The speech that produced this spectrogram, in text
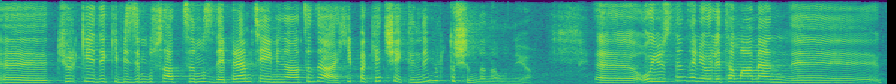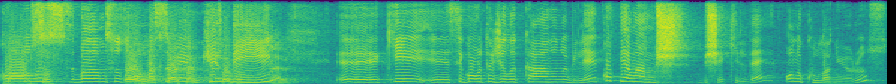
E, Türkiye'deki bizim bu sattığımız deprem teminatı dahi paket şeklinde yurt dışından alınıyor. E, o yüzden hani öyle tamamen e, kopmamız, Bağımsız bağımsız, olması mümkün değil. evet. Ee, ki e, sigortacılık kanunu bile kopyalanmış bir şekilde onu kullanıyoruz.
